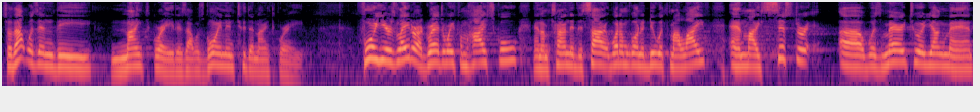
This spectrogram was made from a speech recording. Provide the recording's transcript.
So that was in the ninth grade as I was going into the ninth grade. Four years later, I graduate from high school and I'm trying to decide what I'm going to do with my life. And my sister uh, was married to a young man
